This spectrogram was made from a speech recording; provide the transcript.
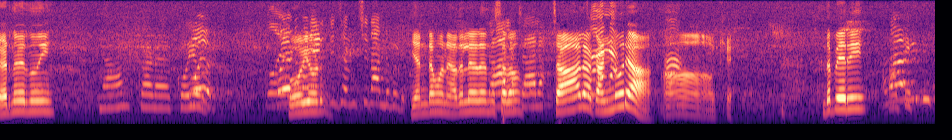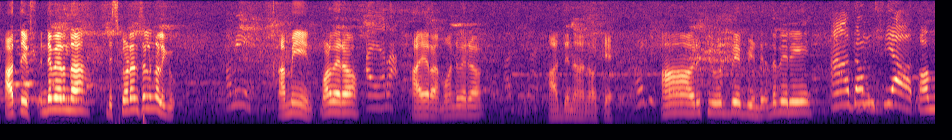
എവിടുന്ന് വരുന്നു നീ? കോഴിയോട്. എന്റെ മോനെ അതല്ലേ സ്ഥലം? ചാല. ചാല കണ്ണൂരാ? ആ. ഓക്കെ. എന്താ പേര്? ആത്തിഫ്. എന്റെ പേരെന്താ? ഡിസ്കോ ഡാൻസ് എല്ലാം കളിക്കൂ. അമീൻ. മോളെ പേരോ? അയറ. മോന്റെ മോന്റെ പേരോ? അദ്നാൻ. ഓക്കെ. ആ ഒരു ക്യൂട്ട് ബേബി ഉണ്ട്. എന്താ പേര്? ആദം സിയാദ്. അല്ല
